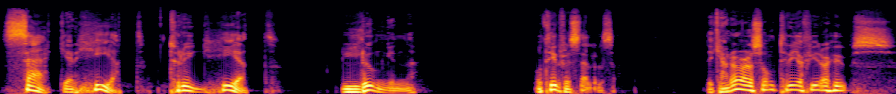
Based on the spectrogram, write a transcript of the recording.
säkerhet, trygghet, lugn och tillfredsställelse. Det kan röra sig om tre, fyra hus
